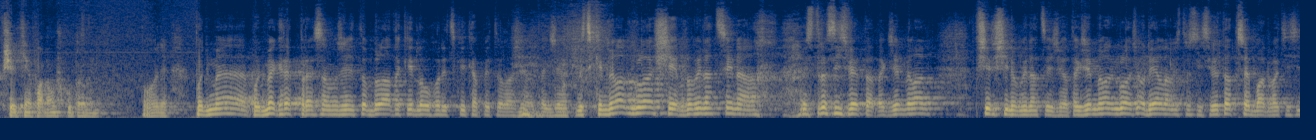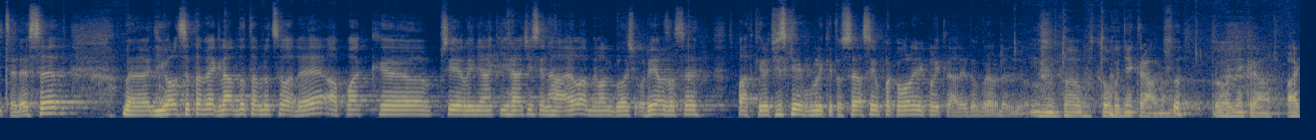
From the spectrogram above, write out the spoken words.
Včetně fanoušků, pro mě. Pohodě. Pojďme, pojďme k repre, samozřejmě to byla taky dlouho vždycky kapitola, že? takže vždycky Milan Gulaš je v nominaci na mistrovství světa, takže Milan v širší nominaci, že? takže Milan Gulaš odjel na mistrovství světa třeba 2010, eh, díval se tam, jak nám to tam docela jde a pak eh, přijeli nějaký hráči z NHL a Milan Gulaš odjel zase zpátky do České republiky, to se asi opakovalo několikrát, je to pravda, že? Mm, to, to hodněkrát, no. to hodněkrát. A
